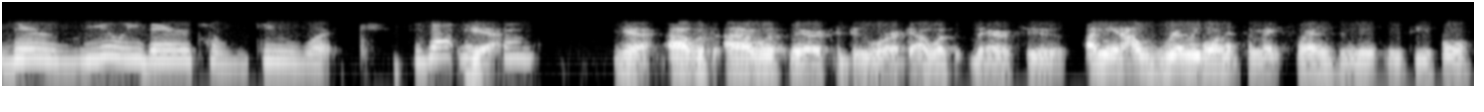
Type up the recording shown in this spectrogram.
they're really there to do work does that make yeah. sense yeah i was i was there to do work i wasn't there to i mean i really wanted to make friends and meet new people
